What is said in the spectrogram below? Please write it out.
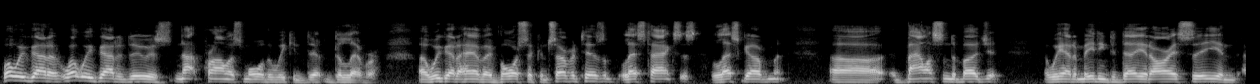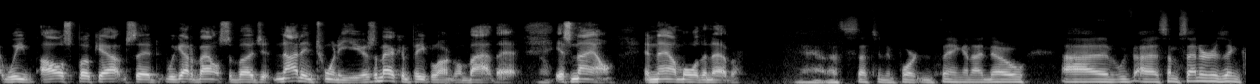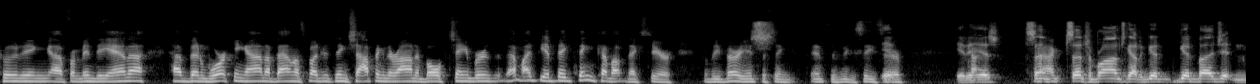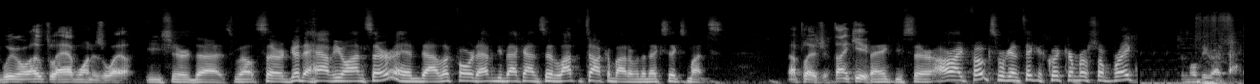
What we've got to what we've got to do is not promise more than we can de- deliver. Uh, we've got to have a voice of conservatism, less taxes, less government, uh, balancing the budget, we had a meeting today at RSC, and we all spoke out and said we got to balance the budget. Not in 20 years. American people aren't going to buy that. No. It's now, and now more than ever. Yeah, that's such an important thing. And I know uh, uh, some senators, including uh, from Indiana, have been working on a balanced budget thing, shopping around in both chambers. That might be a big thing come up next year. It'll be very interesting, interesting to see, sir. it, it is. Senator Braun's got a good good budget, and we're going to hopefully have one as well. He sure does. Well, sir, good to have you on, sir, and uh, look forward to having you back on soon. A lot to talk about over the next six months. My pleasure. Thank you. Thank you, sir. All right, folks, we're going to take a quick commercial break, and we'll be right back.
